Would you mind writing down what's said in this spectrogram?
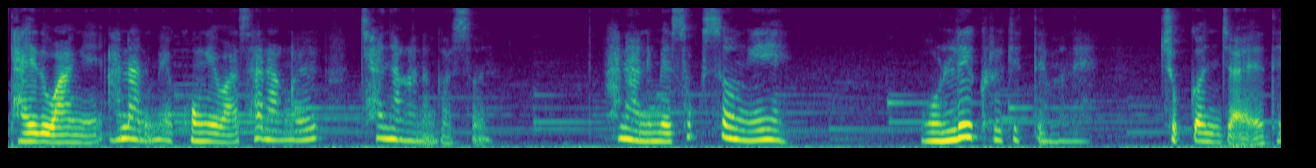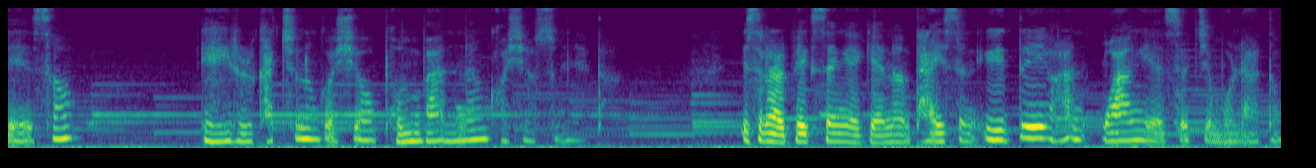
다윗 왕이 하나님의 공의와 사랑을 찬양하는 것은 하나님의 속성이 원래 그렇기 때문에 주권자에 대해서 예의를 갖추는 것이요 본받는 것이었습니다. 이스라엘 백성에게는 다윗은 위대한 왕이었을지 몰라도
